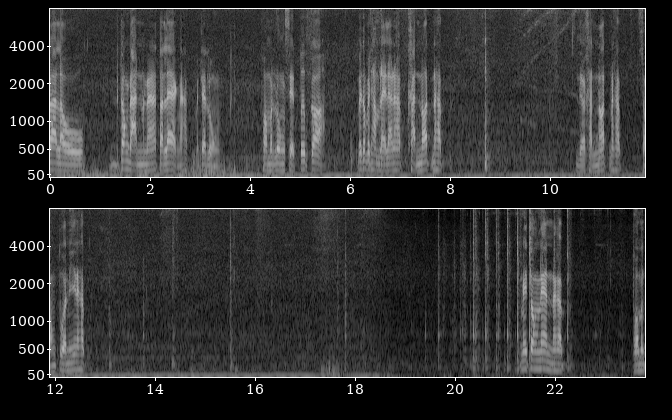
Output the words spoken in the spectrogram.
ว่าเราต้องดันมันนะตอนแรกนะครับ มันจะลง พอมันลงเสร็จปุ๊บก็ไม่ต้องไปทำอะไรแล้วนะครับ ขันน็อตนะครับ เหลือขันน็อตนะครับสองตัวนี้นะครับไม่ต้องแน่นนะครับ พอมัน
